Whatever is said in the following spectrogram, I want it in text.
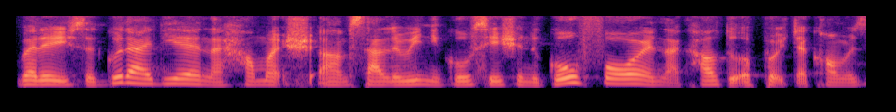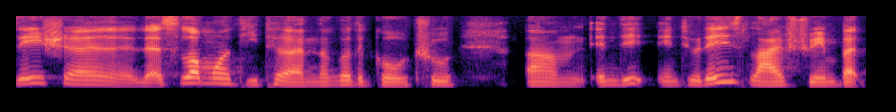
whether it's a good idea and like how much um, salary negotiation to go for and like how to approach that conversation and there's a lot more detail i'm not going to go through um, in, the, in today's live stream but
